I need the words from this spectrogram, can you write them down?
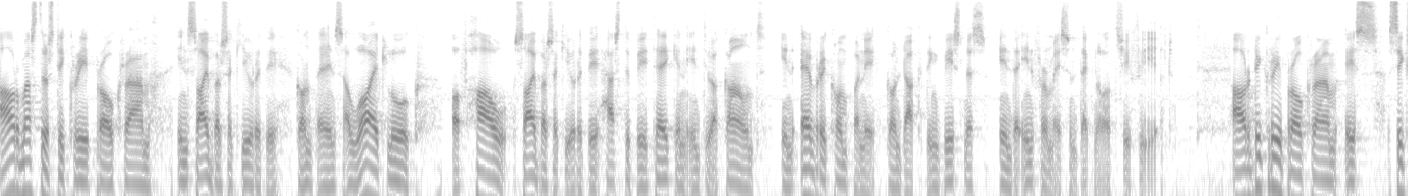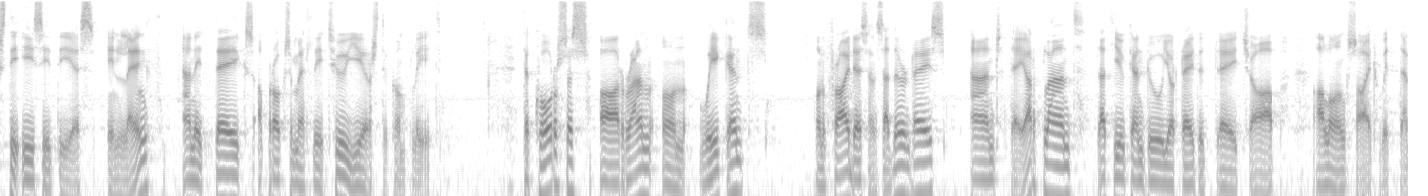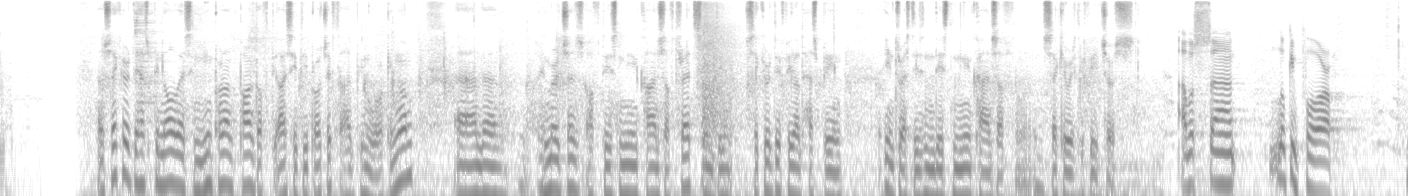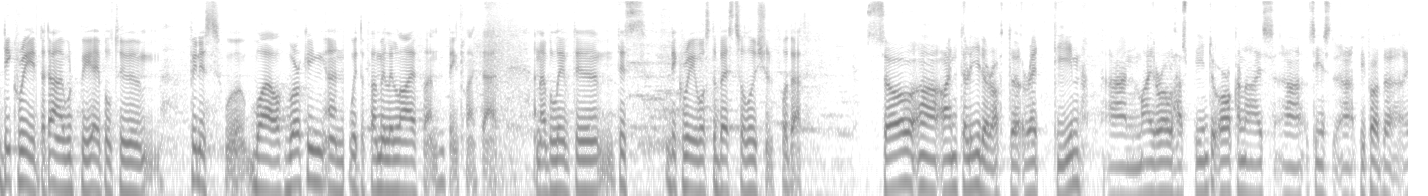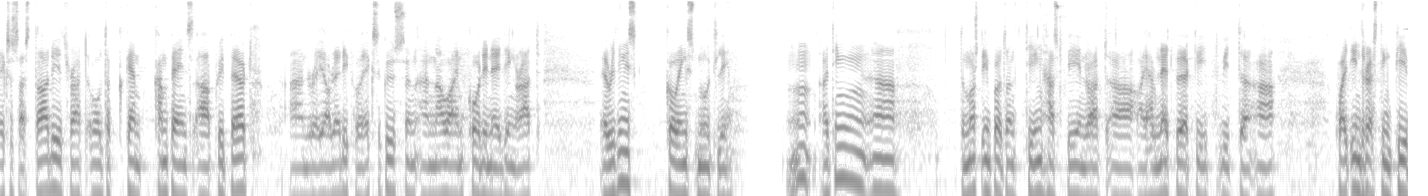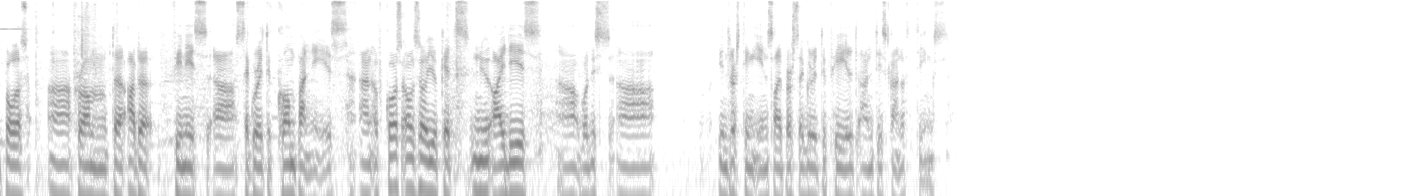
Our master's degree program in cybersecurity contains a wide look of how cybersecurity has to be taken into account in every company conducting business in the information technology field. Our degree program is 60 ECTS in length and it takes approximately two years to complete. The courses are run on weekends, on Fridays and Saturdays, and they are planned that you can do your day-to-day -day job alongside with them. Uh, security has been always an important part of the ICT projects I've been working on, and uh, emergence of these new kinds of threats in the security field has been interested in these new kinds of uh, security features. I was uh, looking for degree that I would be able to finish while working and with the family life and things like that. And I believe the, this degree was the best solution for that. So uh, I'm the leader of the RED team and my role has been to organize uh, since uh, before the exercise started that all the cam campaigns are prepared and they are ready for execution and now I'm coordinating that everything is going smoothly. Mm, I think uh, the most important thing has been that uh, I have networked with uh, quite interesting people uh, from the other Finnish uh, security companies. And of course also you get new ideas, uh, what is interesting in cybersecurity field and these kind of things.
